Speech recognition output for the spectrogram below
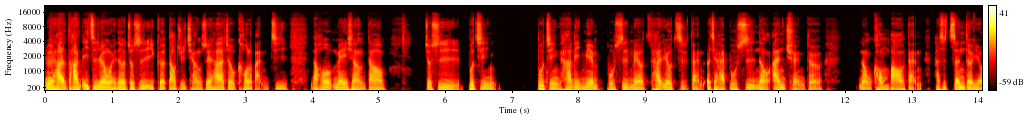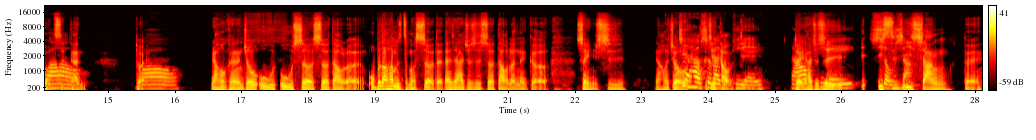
因为他他一直认为那个就是一个道具枪，所以他就扣了扳机。然后没想到，就是不仅不仅它里面不是没有，它有子弹，而且还不是那种安全的那种空包弹，它是真的有子弹。对，然后可能就误误射射到了，我不知道他们是怎么射的，但是他就是射到了那个摄影师，然后就直接倒地。对他就是一死一伤，对。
